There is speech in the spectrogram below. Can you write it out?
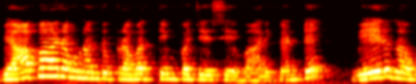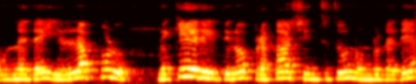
వ్యాపారమునందు ప్రవర్తింపజేసే వానికంటే వేరుగా ఉన్నదై ఎల్లప్పుడూ ఒకే రీతిలో ప్రకాశించుతూ నుండునదే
